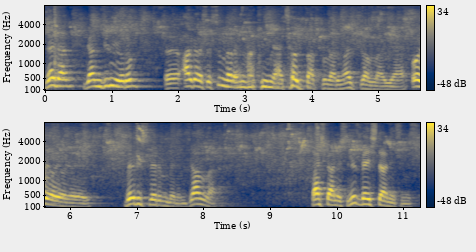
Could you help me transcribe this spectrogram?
Neden? Yani bilmiyorum. Ee, arkadaşlar şunlara bir bakayım ya. Çok tatlılar maşallah ya. Oy oy oy oy. Bebişlerim benim canlar. Kaç tanesiniz? Beş tanesiniz.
